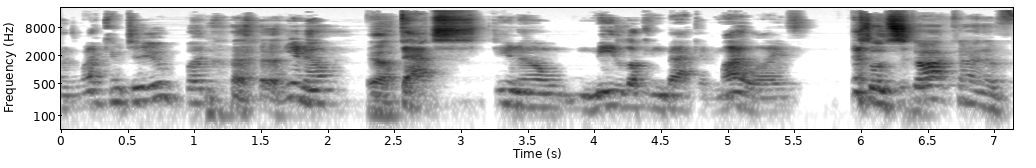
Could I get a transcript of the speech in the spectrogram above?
I'd like him to, but you know, Yeah. that's you know me looking back at my life. So Scott kind of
